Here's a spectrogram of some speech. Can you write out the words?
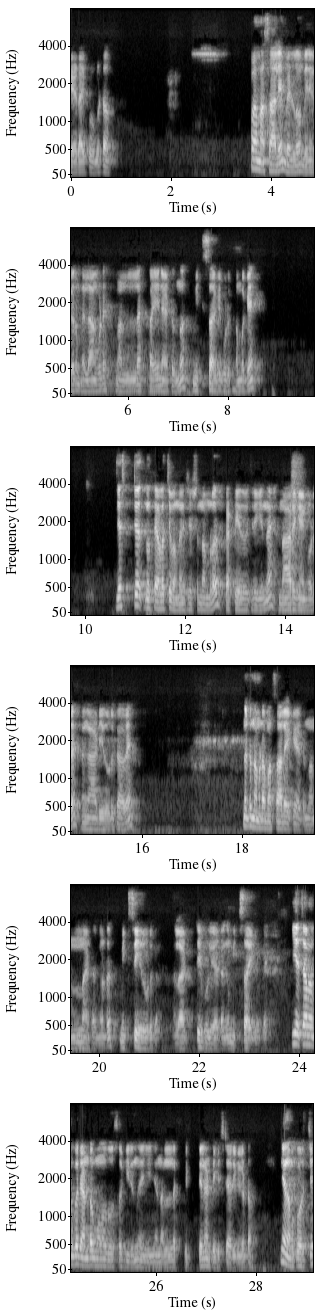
കേടായി പോകും കേട്ടോ. അപ്പോൾ മസാലയും വെള്ളവും വിനെഗറും എല്ലാം കൂടെ നല്ല ഫൈനായിട്ടൊന്ന് മിക്സ് ആക്കി കൊടുക്കാം നമുക്ക്. ജസ്റ്റ് ഒന്ന് തിളച്ച് വന്നതിന് ശേഷം നമ്മൾ കട്ട് ചെയ്ത് വെച്ചിരിക്കുന്ന നാരങ്ങയും കൂടെ അങ്ങ് ആഡ് ചെയ്ത് കൊടുക്കാവേ. എന്നിട്ട് നമ്മുടെ മസാലയൊക്കെ ആയിട്ട് നന്നായിട്ട് അങ്ങോട്ട് മിക്സ് ചെയ്ത് കൊടുക്കുക നല്ല അടിപൊളിയായിട്ട് അങ്ങ് മിക്സ് ആയിക്കോട്ടെ. ഈ അച്ചാർ നമുക്ക് രണ്ടോ മൂന്നോ ദിവസമൊക്കെ ഇരുന്ന് കഴിഞ്ഞ് കഴിഞ്ഞാൽ നല്ല കിട്ടിലും ടേസ്റ്റ് ആയിരിക്കും കേട്ടോ. ഇനി നമുക്ക് കുറച്ച്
